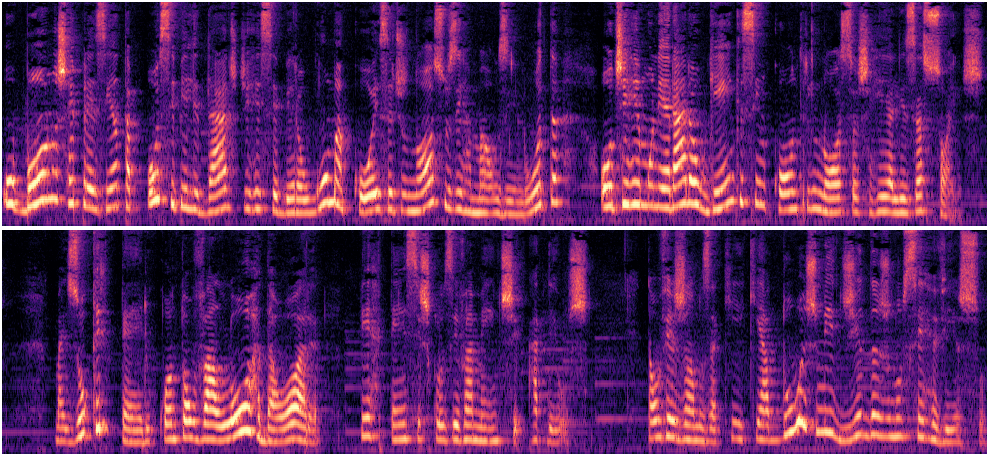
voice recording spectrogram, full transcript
O bônus representa a possibilidade de receber alguma coisa de nossos irmãos em luta ou de remunerar alguém que se encontre em nossas realizações. Mas o critério quanto ao valor da hora pertence exclusivamente a Deus. Então vejamos aqui que há duas medidas no serviço.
